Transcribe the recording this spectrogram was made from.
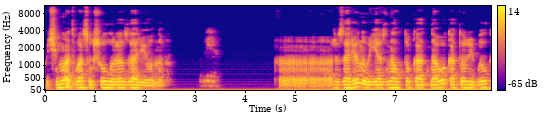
Почему от вас ушел Разоренов? Э, Разоренного я знал только одного, который был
